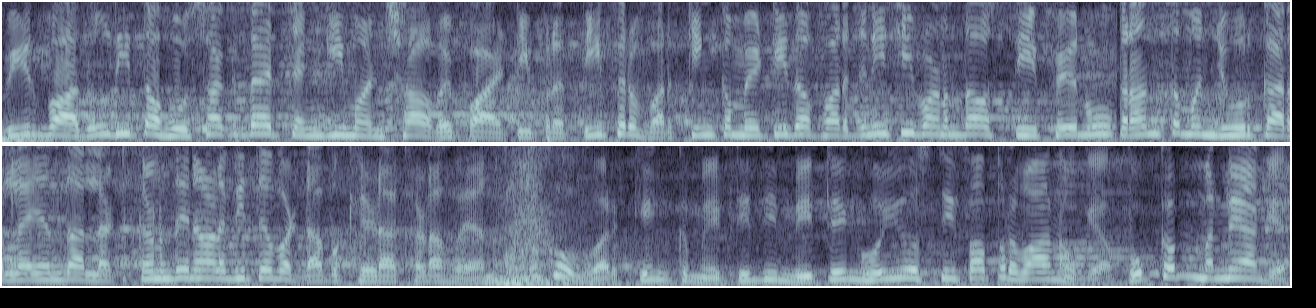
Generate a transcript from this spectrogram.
ਸੁਖਬੀਰ ਬਾਦਲ ਦੀ ਤਾਂ ਹੋ ਸਕਦਾ ਹੈ ਚੰਗੀ ਮਨਸ਼ਾ ਹੋਵੇ ਪਾਰਟੀ ਪ੍ਰਤੀ ਫਿਰ ਵਰਕਿੰਗ ਕਮੇਟੀ ਦਾ ਫਰਜ਼ ਨਹੀਂ ਸੀ ਬਣਦਾ ਉਸ ਅਸਤੀਫੇ ਨੂੰ ਤੁਰੰਤ ਮਨਜ਼ੂਰ ਕਰ ਲਿਆ ਜਾਂਦਾ ਲਟਕਣ ਦੇ ਨਾਲ ਵੀ ਤੇ ਵੱਡਾ ਬਖੇੜਾ ਖੜਾ ਹੋਇਆ ਨਾ। ਦੇਖੋ ਵਰਕਿੰਗ ਕਮੇਟੀ ਦੀ ਮੀਟਿੰਗ ਹੋਈ ਉਹ ਅਸਤੀਫਾ ਪ੍ਰਵਾਨ ਹੋ ਗਿਆ ਹੁਕਮ ਮੰਨਿਆ ਗਿਆ।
